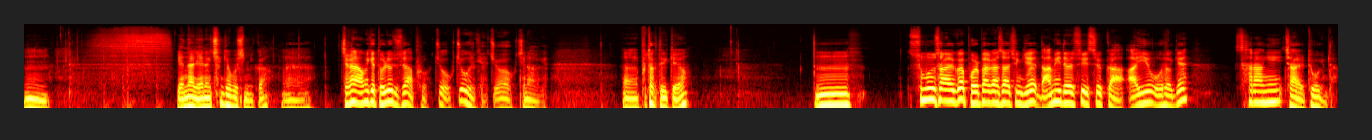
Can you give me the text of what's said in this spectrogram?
음. 옛날 예능 챙겨 보십니까? 네. 제가 나오면 이렇게 돌려주세요, 앞으로. 쭉, 쭉 이렇게 쭉 지나가게. 어, 부탁드릴게요. 음, 스무 살과 볼빨간 사춘기에 남이 될 수 있을까? 아이유 오혁의 사랑이 잘 두 곡입니다.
